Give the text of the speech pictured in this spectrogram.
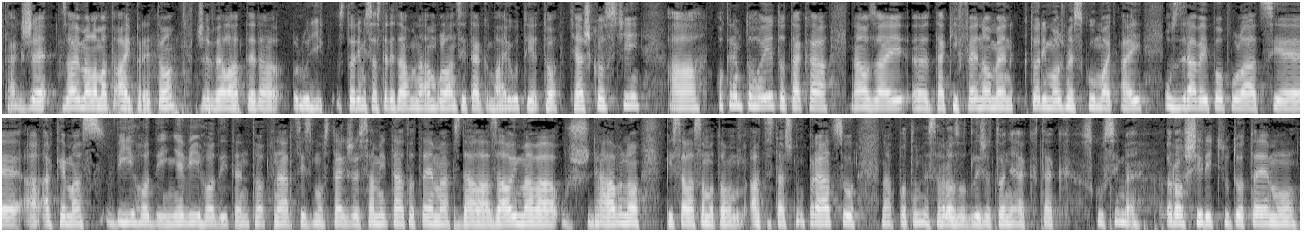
Takže zaujímalo ma to aj preto, že veľa teda ľudí, s ktorými sa stretávam na ambulanci, tak majú tieto ťažkosti. A okrem toho je to taká naozaj e, taký fenomén, ktorý môžeme skúmať aj u zdravej populácie a aké má výhody, nevýhody tento narcizmus. Takže sa mi táto téma zdala zaujímavá už dávno. Písala som o tom atestačnú prácu a potom sme sa rozhodli, že to nejak tak skúsime rozšíriť túto tému,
